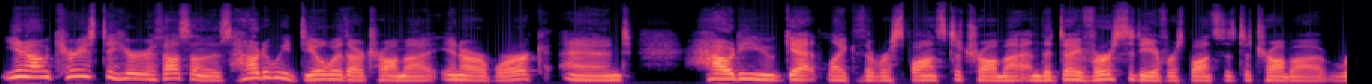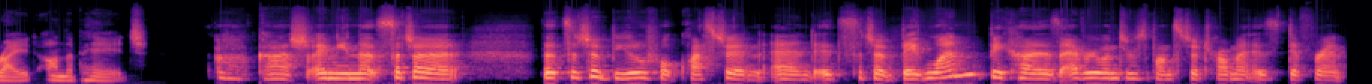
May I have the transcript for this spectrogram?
you know, I'm curious to hear your thoughts on this. How do we deal with our trauma in our work? And how do you get like the response to trauma and the diversity of responses to trauma right on the page? Oh gosh, I mean that's such a that's such a beautiful question and it's such a big one because everyone's response to trauma is different.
